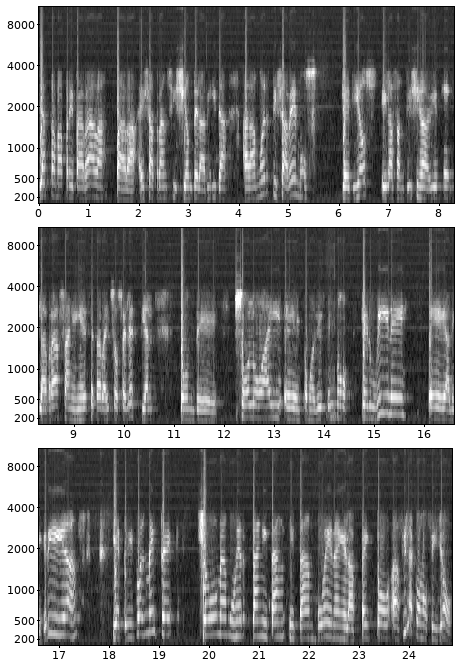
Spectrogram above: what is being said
ya estaba preparada para esa transición de la vida a la muerte y sabemos que Dios y la Santísima Virgen la abrazan en ese paraíso celestial donde solo hay, eh, como decimos, querubines, eh, alegría. Y espiritualmente fue una mujer tan y tan y tan buena en el aspecto, así la conocí yo,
